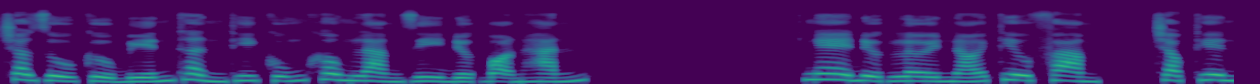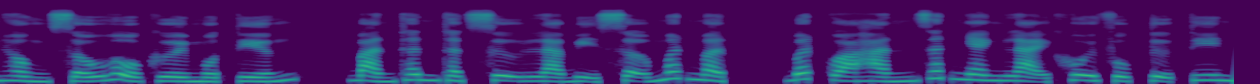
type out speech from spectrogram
cho dù cửu biến thần thi cũng không làm gì được bọn hắn. Nghe được lời nói tiêu phàm, chọc thiên hồng xấu hổ cười một tiếng, bản thân thật sự là bị sợ mất mật, bất quá hắn rất nhanh lại khôi phục tự tin,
